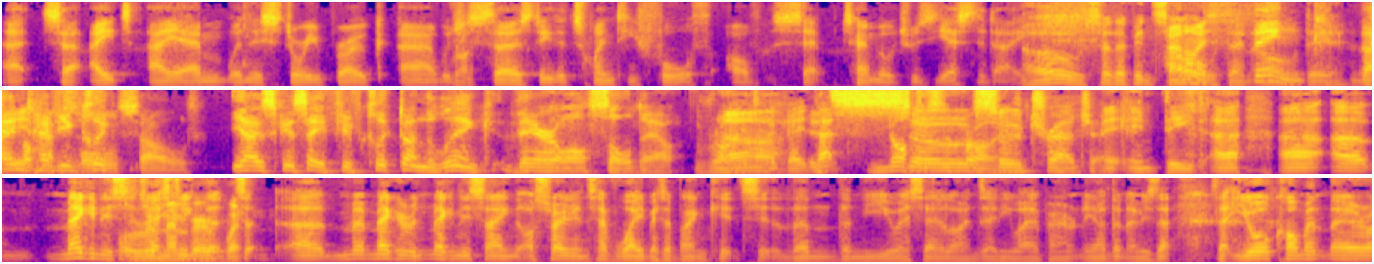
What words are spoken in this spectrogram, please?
at uh, 8 a.m. when this story broke, uh, which is Thursday, the 24th of September, which was yesterday. oh, so they've been and sold I then. think oh dear. they And have, have you all clicked- sold. Yeah, I was going to say if you've clicked on the link, they're all sold out. Right. Ah, okay. It's That's not so, a surprise. So tragic. I- Indeed. Uh, uh, uh, Megan is Well, suggesting remember that when- uh, Megan, Megan is saying that Australians have way better blankets than than the US airlines anyway. Apparently, I don't know. Is that is that your comment there,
